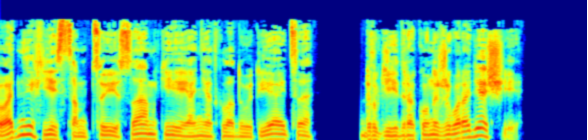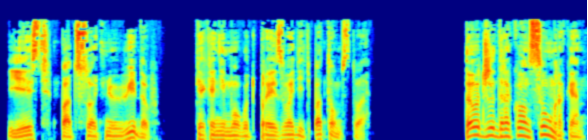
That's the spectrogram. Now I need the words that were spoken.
У одних есть самцы и самки, и они откладывают яйца, другие драконы живородящие. Есть под сотню видов, как они могут производить потомство. Тот же дракон сумрака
